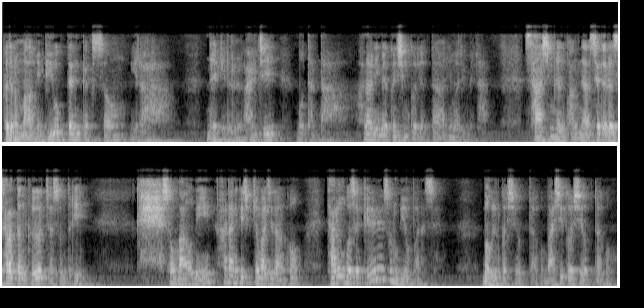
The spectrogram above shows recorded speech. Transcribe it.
그들은 마음이 미혹된 백성이라 내 길을 알지 못한다. 하나님의 근심거리였다 이 말입니다. 40년 광야 세대를 살았던 그 자손들이 계속 마음이 하나님께 집중하지가 않고 다른 곳에 계속 미혹받았어요. 먹을 것이 없다고, 마실 것이 없다고,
